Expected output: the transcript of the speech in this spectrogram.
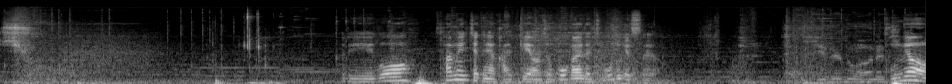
슈. 그리고 3일째 그냥 갈게요. 저 뭐 가야 될지 모르겠어요. 분명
